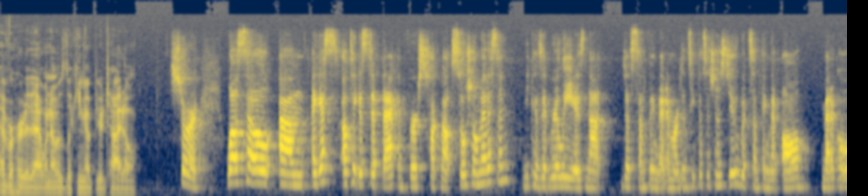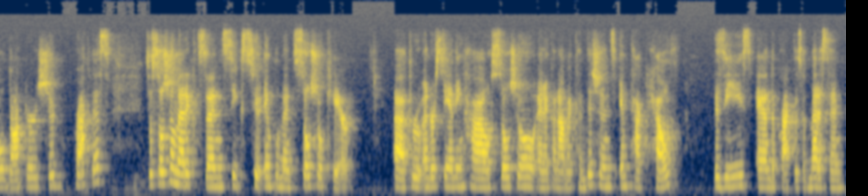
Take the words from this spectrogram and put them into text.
ever heard of that when I was looking up your title. Sure. Well, so um, I guess I'll take a step back and first talk about social medicine because it really is not just something that emergency physicians do, but something that all medical doctors should practice. So, social medicine seeks to implement social care uh, through understanding how social and economic conditions impact health, disease, and the practice of medicine,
